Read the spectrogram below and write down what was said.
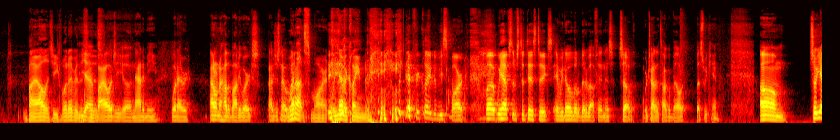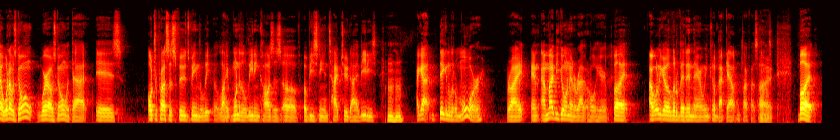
biology, whatever this yeah, is. biology, uh, anatomy, whatever. I don't know how the body works. I just know We're not smart. We never claimed to be. we never claim to be smart, but we have some statistics and we know a little bit about fitness. So we're trying to talk about it best we can. Um, so yeah, what I was going, where I was going with that is ultra processed foods being the le- like one of the leading causes of obesity and type two diabetes. mm-hmm. I got digging a little more, right? And I might be going in a rabbit hole here, but I want to go a little bit in there and we can come back out and talk about something All else. right. But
